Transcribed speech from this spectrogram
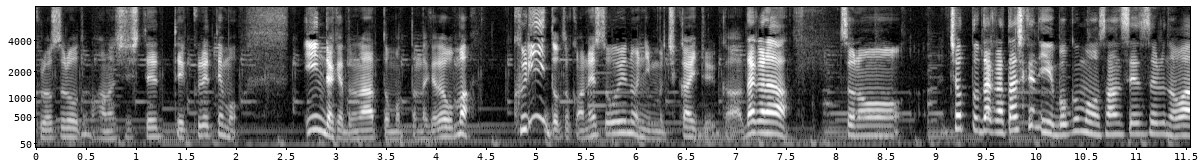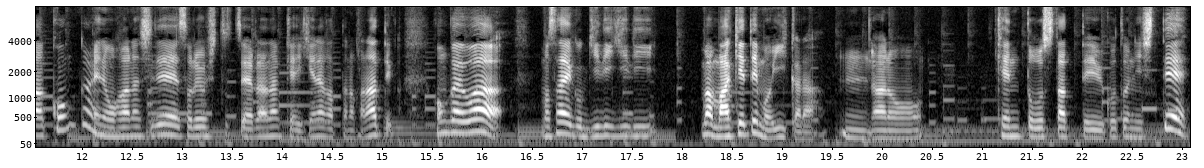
クロスロードの話してってくれてもいいんだけどなと思ったんだけど、まあ、クリードとかね、そういうのにも近いというか、だから、その、ちょっとだから確かに僕も賛成するのは今回のお話でそれを一つやらなきゃいけなかったのかなっていうか今回は、まあ、最後ギリギリまあ負けてもいいから、うん、あの検討したっていうことにして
